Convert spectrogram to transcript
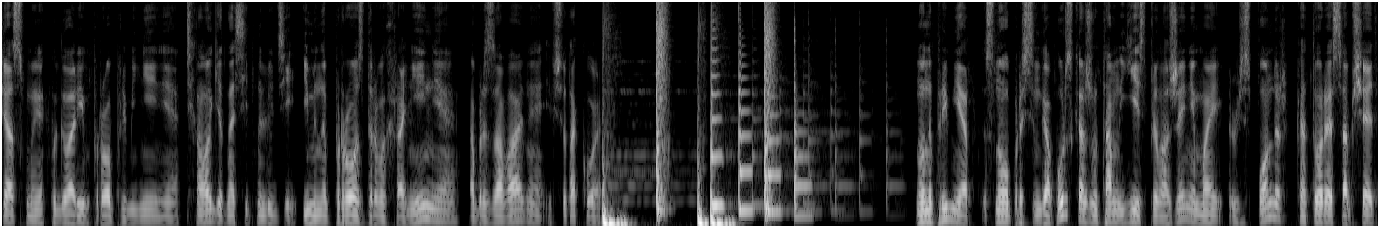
Сейчас мы поговорим про применение технологий относительно людей. Именно про здравоохранение, образование и все такое. Ну, например, снова про Сингапур скажу, там есть приложение My Responder, которое сообщает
